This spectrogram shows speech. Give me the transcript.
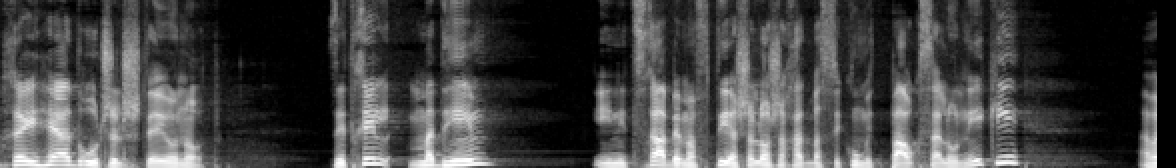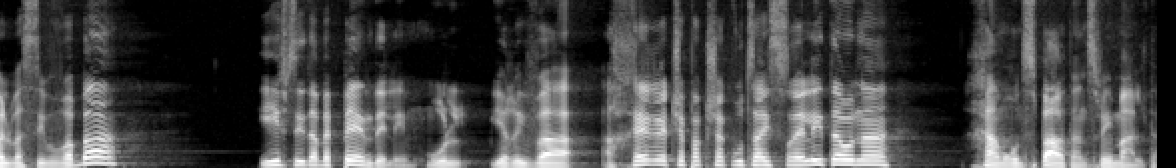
אחרי היעדרות של שתי עונות. זה התחיל מדהים, היא ניצחה במפתיע 3-1 בסיכום את פאוק סלוניקי, אבל בסיבוב הבא היא הפסידה בפנדלים מול יריבה אחרת שפגשה קבוצה ישראלית העונה, חמרון ספרטנס ממלטה.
